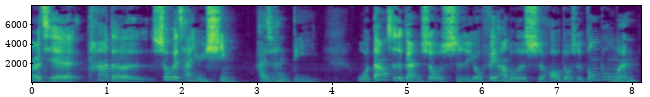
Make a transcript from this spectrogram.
而且它的社会参与性还是很低。我当时的感受是有非常多的时候都是公部门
